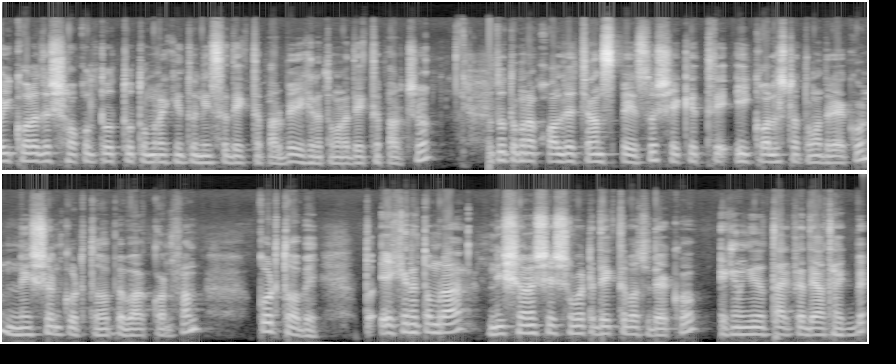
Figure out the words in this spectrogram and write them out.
ওই কলেজের সকল তথ্য তোমরা কিন্তু নিচে দেখতে পারবে, এখানে তোমরা দেখতে পাচ্ছ তো তোমরা কলেজে চান্স পেয়েছ, সেক্ষেত্রে এই কলেজটা তোমাদের এখন নিশ্চয়ন করতে হবে বা কনফার্ম করতে হবে। তো এখানে তোমরা নিঃসরণের শেষ সময়টা দেখতে পাচ্ছ, দেখো, এখানে কিন্তু তারিখটা দেওয়া থাকবে।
